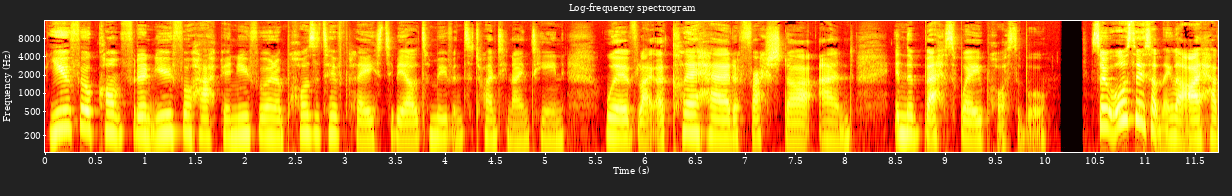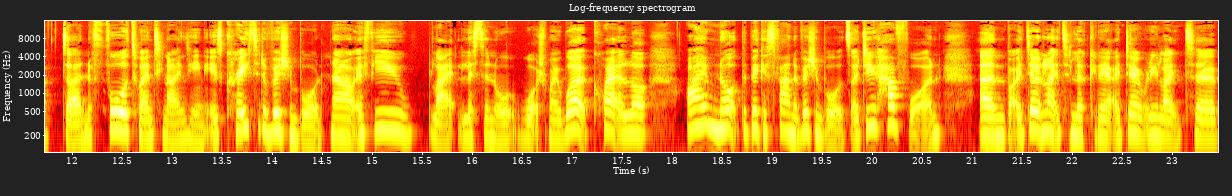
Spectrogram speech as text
you feel confident, you feel happy, and you feel in a positive place to be able to move into 2019 with like a clear head, a fresh start, and in the best way possible. So, also something that I have done for 2019 is created a vision board. Now, if you like listen or watch my work quite a lot, I'm not the biggest fan of vision boards. I do have one, um, but I don't like to look at it. I don't really like to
